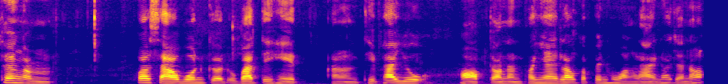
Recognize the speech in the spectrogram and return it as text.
เทิงพ่อสาวบนเกิดอุบัติเหตุที่พายุหอบตอนนั้นพ่อใหญ่เล่ากับเป็นห่วงหลายนาะจ้ะเนาะ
